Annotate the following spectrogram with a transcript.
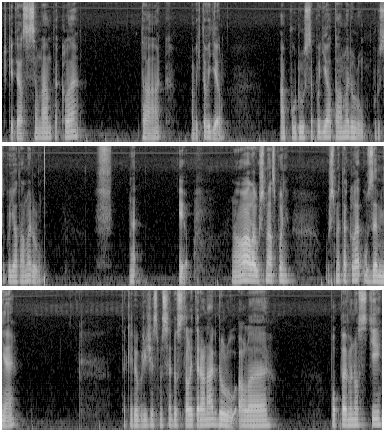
Počkejte, já si sem nám takhle. Tak, abych to viděl. A půjdu se podívat tamhle dolů. Půjdu se podívat tamhle dolů. Ne. Jo. No, ale už jsme aspoň, už jsme takhle u země. Tak je dobrý, že jsme se dostali teda nějak dolů, ale po pevnosti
